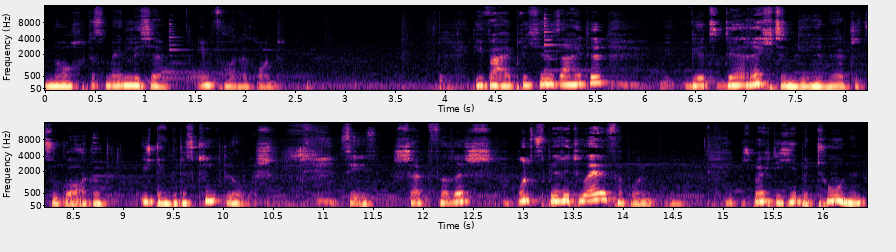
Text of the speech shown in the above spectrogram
noch das Männliche im Vordergrund. Die weibliche Seite wird der rechten Gehirnhälfte zugeordnet. Ich denke, das klingt logisch. Sie ist schöpferisch und spirituell verbunden. Ich möchte hier betonen,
